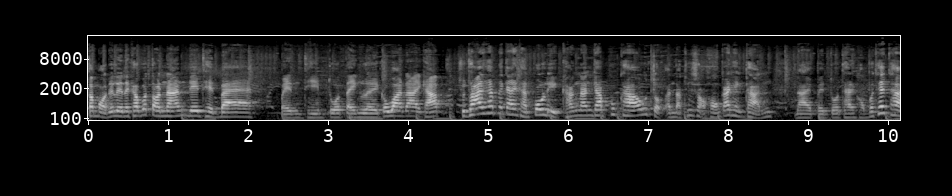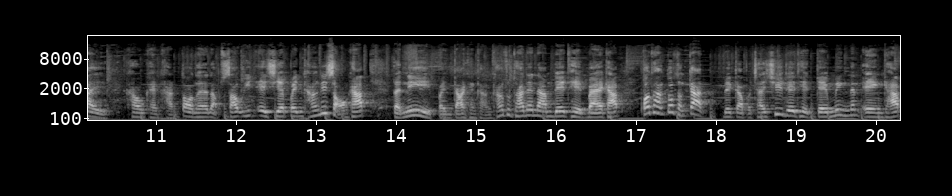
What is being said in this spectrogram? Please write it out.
ต้องบอกได้เลยนะครับว่าตอนนั้นเดเทดแบร์ เป็นทีมตัวเต็งเลยก็ว่าได้ครับ สุดท้ายครับในการแข่งขันโปรลีกครั้งนั้นครับพวกเขาจบอันดับที่ 2 ของการแข่งขัน ได้เป็นตัวแทนของประเทศไทย เข้าแข่งขันต่อในระดับเซาท์อีสเอเชียเป็นครั้งที่ 2 ครับ แต่นี่เป็นการแข่งขันครั้งสุดท้ายในนามเดเทดแบร์ครับ เพราะทางต้นสังกัดได้กลับมาใช้ชื่อเดเทดเกมมิ่งนั่นเองครับ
